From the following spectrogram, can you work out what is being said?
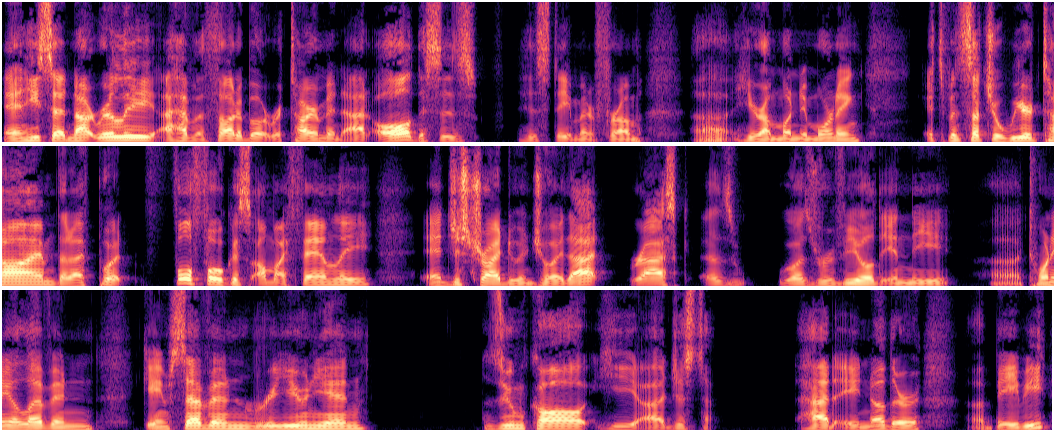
And he said, Not really. I haven't thought about retirement at all. This is his statement from uh, here on Monday morning. It's been such a weird time that I've put full focus on my family and just tried to enjoy that. Rask, as was revealed in the uh, 2011 Game 7 reunion Zoom call, he uh, just had another uh, baby.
